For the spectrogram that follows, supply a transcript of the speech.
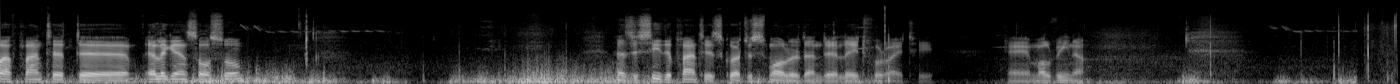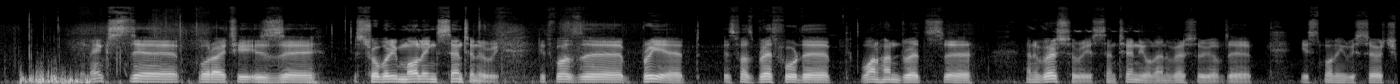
I've planted uh, Elegance also. As you see, the plant is quite smaller than the late variety, uh, Malwina. The next uh, variety is uh, strawberry Malling centenary. It was uh, bred. It was bred for the 100th uh, anniversary, centennial anniversary of the East Malling Research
